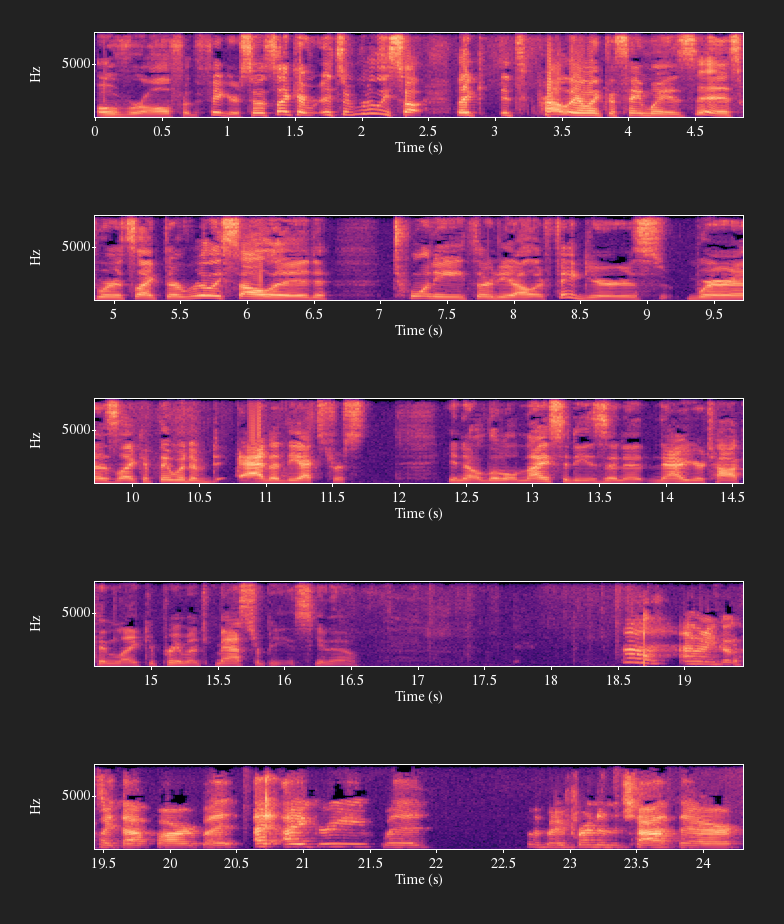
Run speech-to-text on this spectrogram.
overall for the figure. So it's like a it's a really solid like it's probably like the same way as this where it's like they're really solid 20 30 dollar figures whereas like if they would have added the extra you know little niceties in it now you're talking like you're pretty much masterpiece, you know. Ah, I wouldn't go quite that far, but I, I agree with with my friend in the chat there.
